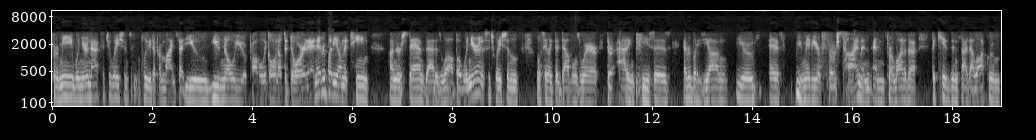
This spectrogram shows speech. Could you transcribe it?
for me, when you're in that situation, it's a completely different mindset. You, you know, you're probably going out the door and everybody on the team understands that as well. But when you're in a situation, we'll say like the Devils where they're adding pieces, everybody's young, you, and it's you, maybe your first time. And, and for a lot of the, the kids inside that locker room,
